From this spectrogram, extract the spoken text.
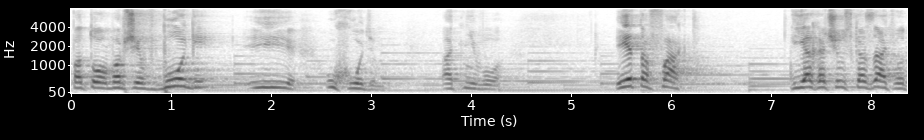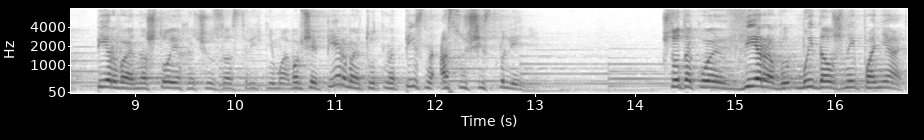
потом вообще в Боге, и уходим от Него. И это факт. И я хочу сказать, вот первое, на что я хочу заострить внимание. Вообще первое, тут написано осуществление. Что такое вера, мы должны понять.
